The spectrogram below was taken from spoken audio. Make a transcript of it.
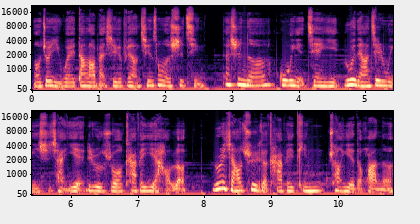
然后就以为当老板是一个非常轻松的事情。但是呢，顾问也建议，如果你要进入饮食产业，例如说咖啡业好了，如果你想要去一个咖啡厅创业的话呢，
